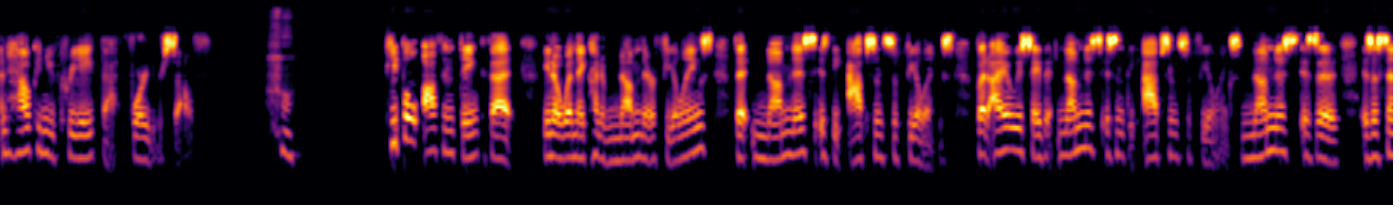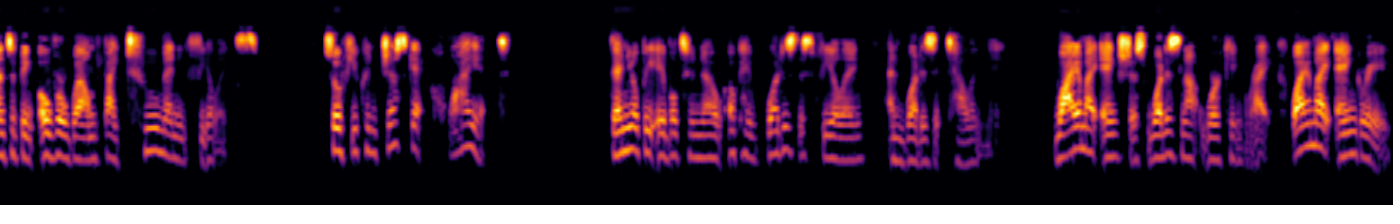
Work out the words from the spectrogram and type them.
And how can you create that for yourself? Huh. People often think that, you know, when they kind of numb their feelings, that numbness is the absence of feelings. But I always say that numbness isn't the absence of feelings. Numbness is a, is a sense of being overwhelmed by too many feelings. So if you can just get quiet then you'll be able to know, okay, what is this feeling and what is it telling me? Why am I anxious? What is not working right? Why am I angry?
